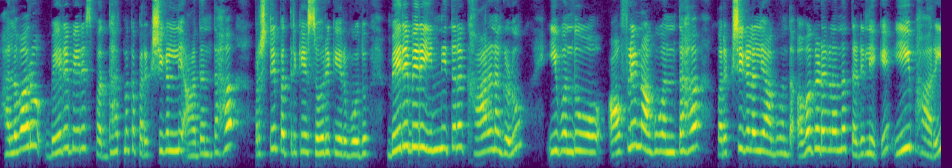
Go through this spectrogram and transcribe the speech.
ಹಲವಾರು ಬೇರೆ ಬೇರೆ ಸ್ಪರ್ಧಾತ್ಮಕ ಪರೀಕ್ಷೆಗಳಲ್ಲಿ ಆದಂತಹ ಪ್ರಶ್ನೆ ಪತ್ರಿಕೆಯ ಸೋರಿಕೆ ಇರ್ಬೋದು, ಬೇರೆ ಬೇರೆ ಇನ್ನಿತರ ಕಾರಣಗಳು ಈ ಒಂದು ಆಫ್ಲೈನ್ ಆಗುವಂತಹ ಪರೀಕ್ಷೆಗಳಲ್ಲಿ ಆಗುವಂಥ ಅವಘಡಗಳನ್ನು ತಡಿಲಿಕ್ಕೆ ಈ ಬಾರಿ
